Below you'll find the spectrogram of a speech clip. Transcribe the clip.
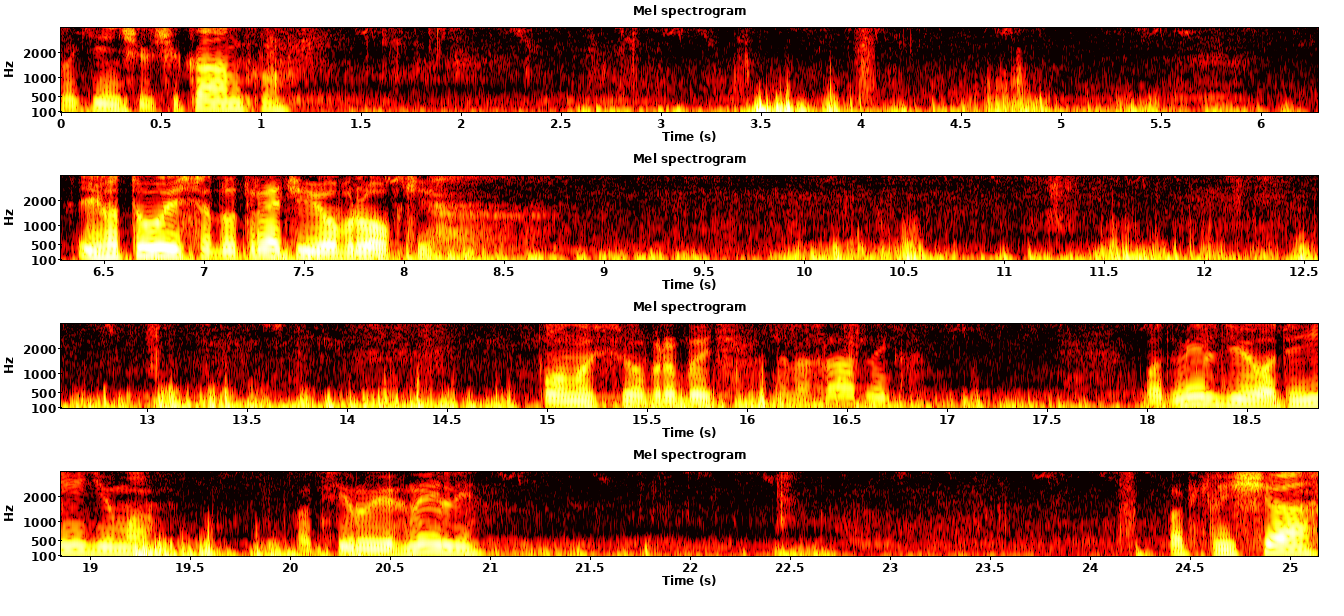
Закінчив чеканку. І готуюся до третьої обробки. Повністю обробити виноградник від мільдію, від іїдіума, від сірої гнилі, від кліща.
